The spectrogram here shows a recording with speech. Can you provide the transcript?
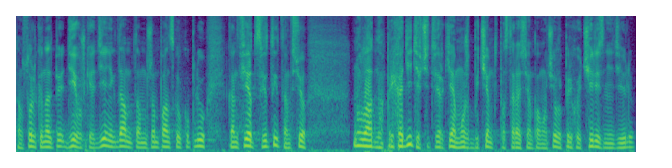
там столько надо... Девушке, я денег дам, там шампанского куплю, конфет, цветы, там все. Ну ладно, приходите в четверг, я, может быть, чем-то постараюсь вам помочь. Человек приходит через неделю,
